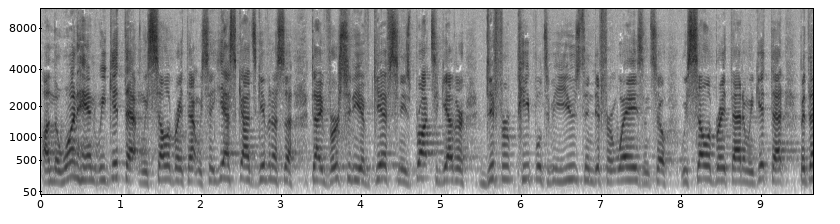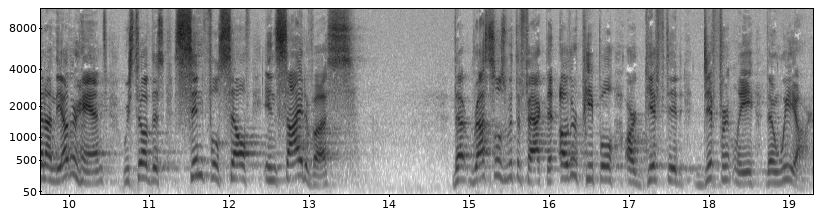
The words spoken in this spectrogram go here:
on the one hand, we get that and we celebrate that and we say, yes, God's given us a diversity of gifts and He's brought together different people to be used in different ways. And so, we celebrate that and we get that. But then, on the other hand, we still have this sinful self inside of us that wrestles with the fact that other people are gifted differently than we are.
